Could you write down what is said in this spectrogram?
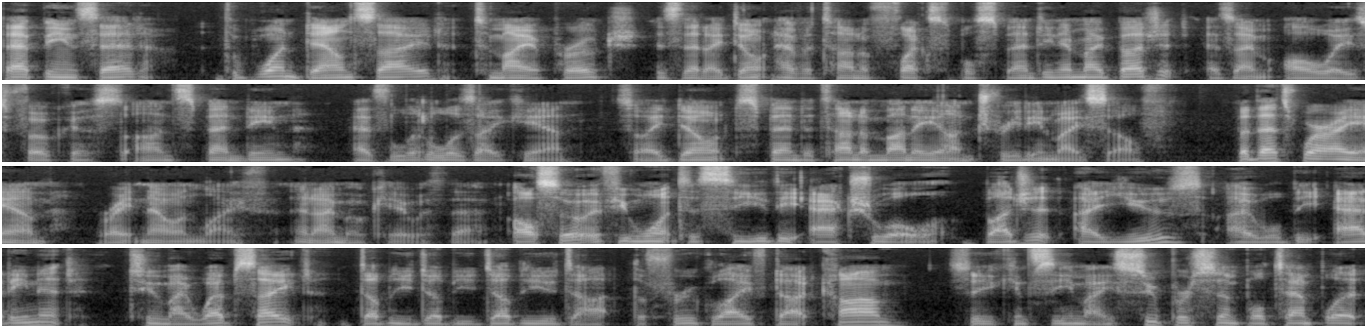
That being said, the one downside to my approach is that I don't have a ton of flexible spending in my budget, as I'm always focused on spending as little as I can. So I don't spend a ton of money on treating myself. But that's where I am right now in life, and I'm okay with that. Also, if you want to see the actual budget I use, I will be adding it to my website, www.thefruglife.com, so you can see my super simple template.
